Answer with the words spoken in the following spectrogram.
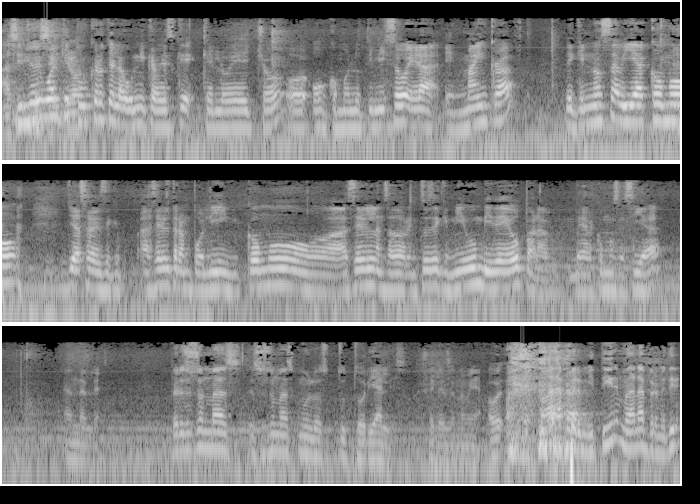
Así yo igual que yo. tú, creo que la única vez que, que lo he hecho o, o como lo utilizo era en Minecraft, de que no sabía cómo, ya sabes, de que hacer el trampolín, cómo hacer el lanzador. Entonces de que me iba un video para ver cómo se hacía. Ándale. Pero esos son más, esos son más como los tutoriales, se les denomina. Me van a permitir, me van a permitir.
